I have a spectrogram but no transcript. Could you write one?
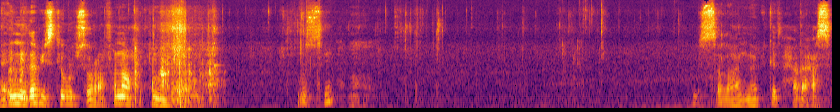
لأن ده بيستوي بسرعة فأنا هحطه من بصي. بالصلاة على النبي كده حاجة عسل.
